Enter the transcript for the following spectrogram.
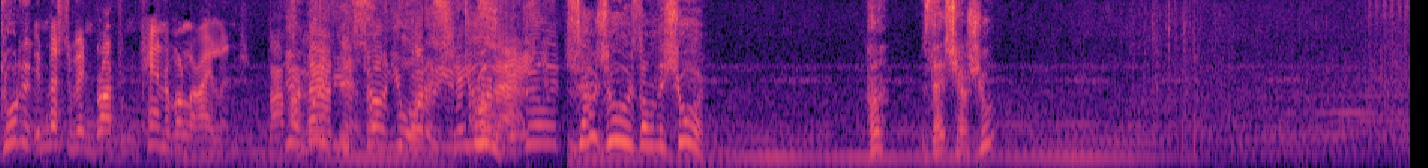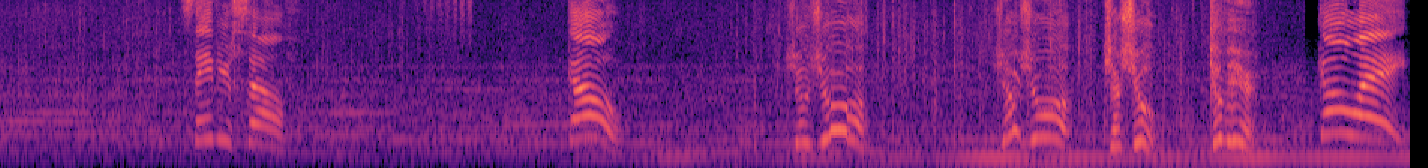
Golden. It must have been brought from Cannibal Island. That's Yeah, what have you madness. done? You brought a What are you snake doing? into the village? Xiaoshu is on the shore. Is that Xiaoshu? Save yourself. Go! Xiaoshu! Xiaoshu! Xiaoshu! Come here! Go away!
